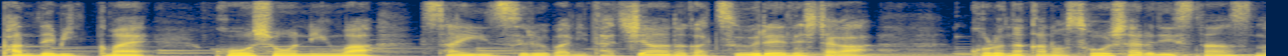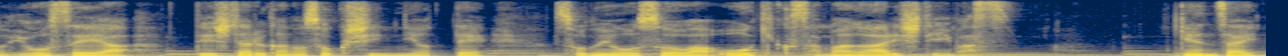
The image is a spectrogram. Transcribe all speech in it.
パンデミック前、交渉人はサインする場に立ち会うのが通例でしたが、コロナ禍のソーシャルディスタンスの要請やデジタル化の促進によって、その様相は大きく様変わりしています。現在、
